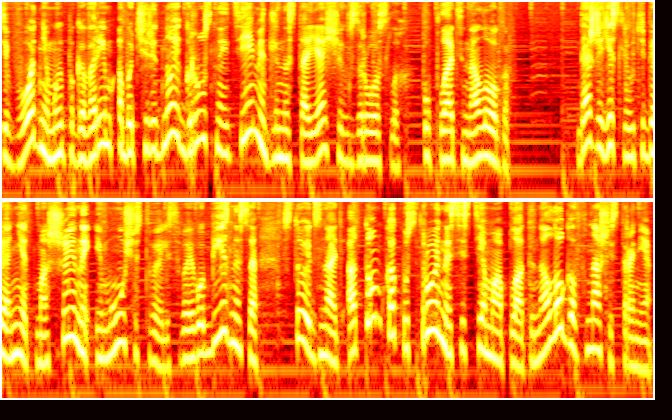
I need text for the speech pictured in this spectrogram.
Сегодня мы поговорим об очередной грустной теме для настоящих взрослых – уплате налогов. Даже если у тебя нет машины, имущества или своего бизнеса, стоит знать о том, как устроена система оплаты налогов в нашей стране.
